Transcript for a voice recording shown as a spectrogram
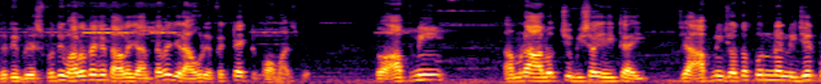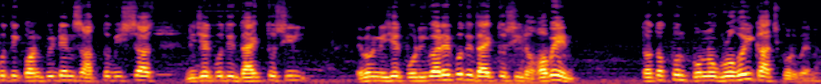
যদি বৃহস্পতি ভালো থাকে তাহলে জানতে হবে যে রাহুর এফেক্টটা একটু কম আসবে। তো আপনি আমরা আলোচ্য বিষয় এইটাই যে আপনি যতক্ষণ না নিজের প্রতি কনফিডেন্স আত্মবিশ্বাস, নিজের প্রতি দায়িত্বশীল এবং নিজের পরিবারের প্রতি দায়িত্বশীল হবেন, ততক্ষণ কোনো গ্রহই কাজ করবে না।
